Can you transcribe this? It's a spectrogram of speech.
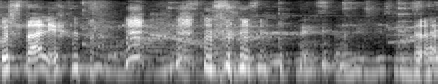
Устали? Да.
